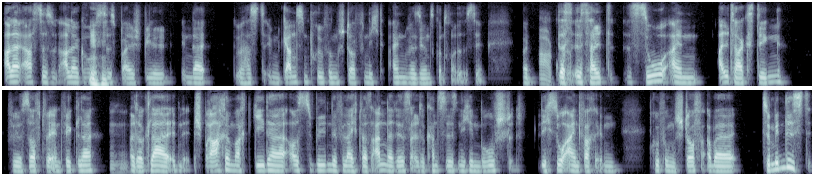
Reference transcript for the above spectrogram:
Allererstes und allergrößtes mhm. Beispiel in der du hast im ganzen Prüfungsstoff nicht ein Versionskontrollsystem. Und ah, das ist halt so ein Alltagsding für Softwareentwickler. Mhm. Also klar, in Sprache macht jeder Auszubildende vielleicht was anderes, also kannst du das nicht in Beruf nicht so einfach in Prüfungsstoff, aber zumindest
